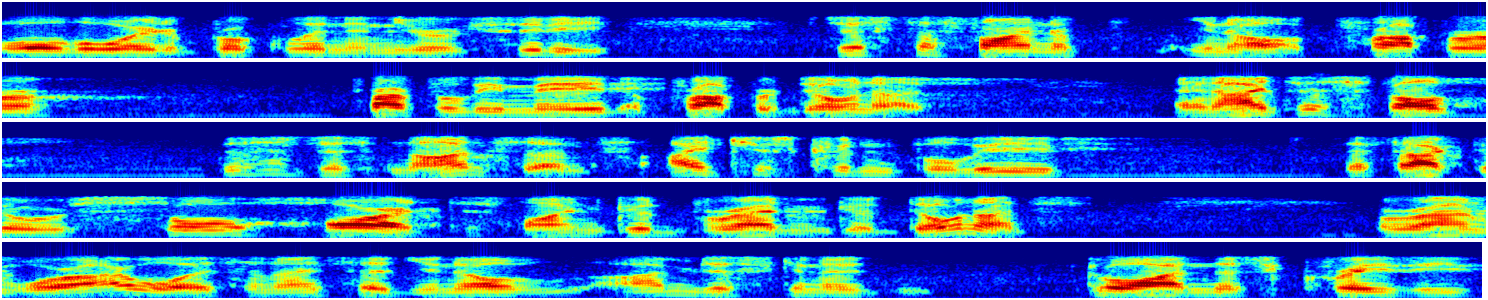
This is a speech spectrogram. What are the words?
all the way to Brooklyn and New York City just to find a you know a proper, properly made a proper donut. And I just felt this is just nonsense. I just couldn't believe the fact that it was so hard to find good bread and good donuts around where I was. And I said, you know, I'm just going to go on this crazy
